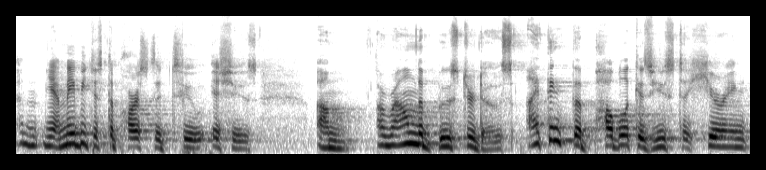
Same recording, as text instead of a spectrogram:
Um, yeah, maybe just to parse the two issues. Um, around the booster dose, I think the public is used to hearing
